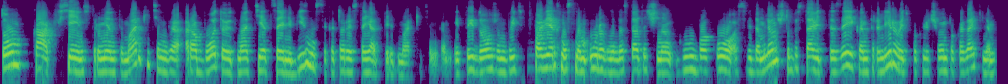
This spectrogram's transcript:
том, как все инструменты маркетинга работают на те цели бизнеса, которые стоят перед маркетингом. И ты должен быть в поверхностном уровне достаточно глубоко осведомлен, чтобы ставить ТЗ и контролировать по ключевым показателям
